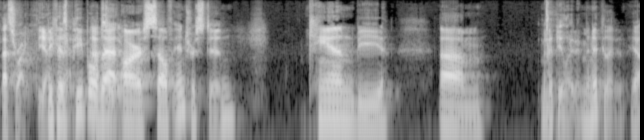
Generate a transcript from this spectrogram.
That's right. Yeah. because yeah, people that absolutely right. are self-interested can be um, manipulated. manipulated. Yeah.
